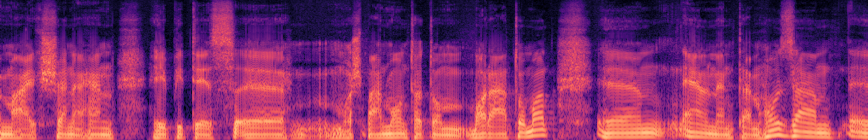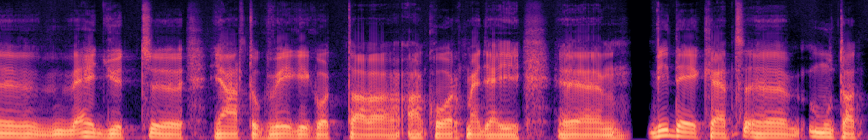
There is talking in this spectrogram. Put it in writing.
Mike Shanahan építész, most már mondhatom barátomat, elmentem hozzám, együtt jártuk végig ott a, a Kork megyei vidéket mutat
